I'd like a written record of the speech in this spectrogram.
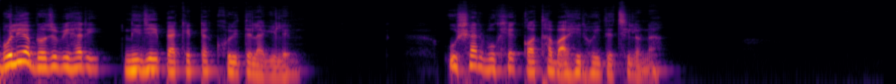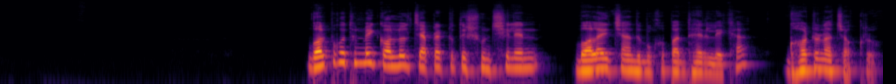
বলিয়া ব্রজবিহারী নিজেই প্যাকেটটা খুলিতে লাগিলেন। উষার মুখে কথা বাহির হইতেছিল না। গল্পকথন বাই কল্লোল চ্যাপ্টার টুতে শুনছিলেন বলাই চাঁদ মুখোপাধ্যায়ের লেখা ঘটনাচক্র।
